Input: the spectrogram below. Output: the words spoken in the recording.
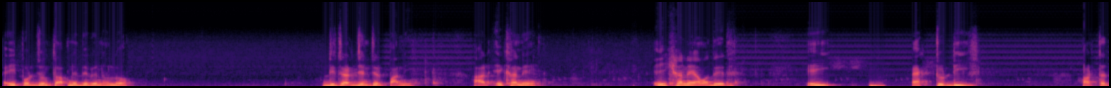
এই পর্যন্ত আপনি দেবেন হলো ডিটারজেন্টের পানি। আর এখানে, এইখানে আমাদের এই প্যাক টু ডি অর্থাৎ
